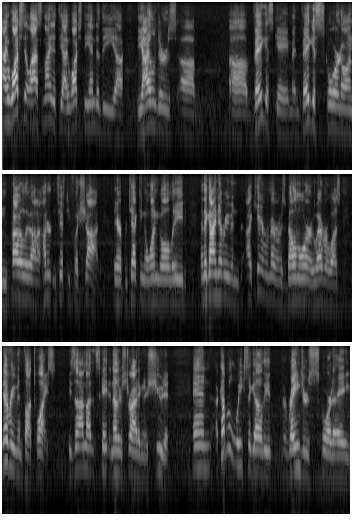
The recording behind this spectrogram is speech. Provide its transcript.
I watched it last night at the I watched the end of the uh, the Islanders uh, uh, Vegas game, and Vegas scored on probably about a 150 foot shot. They were protecting a one goal lead, and the guy never even I can't remember if it was Bellemare or whoever it was, never even thought twice. He said, "I'm not skating another stride. I'm going to shoot it." And a couple of weeks ago, the, the Rangers scored a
